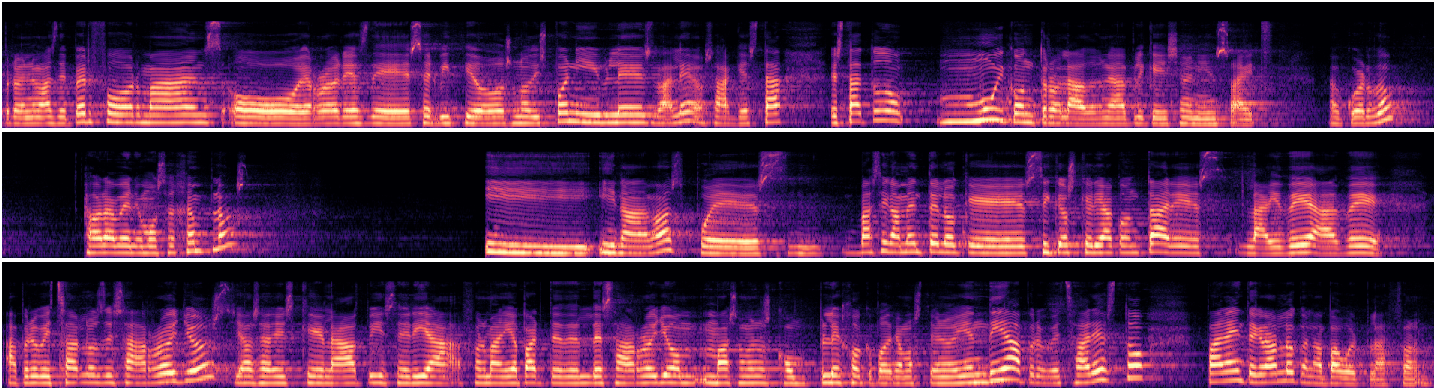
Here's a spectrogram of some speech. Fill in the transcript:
problemas de performance o errores de servicios no disponibles, ¿vale? o sea que está, está todo muy controlado en el Application Insights, ¿de acuerdo? Ahora veremos ejemplos. Y, nada más, pues básicamente lo que sí que os quería contar es la idea de aprovechar los desarrollos. Ya sabéis que la API sería, formaría parte del desarrollo más o menos complejo que podríamos tener hoy en día, aprovechar esto para integrarlo con la Power Platform.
